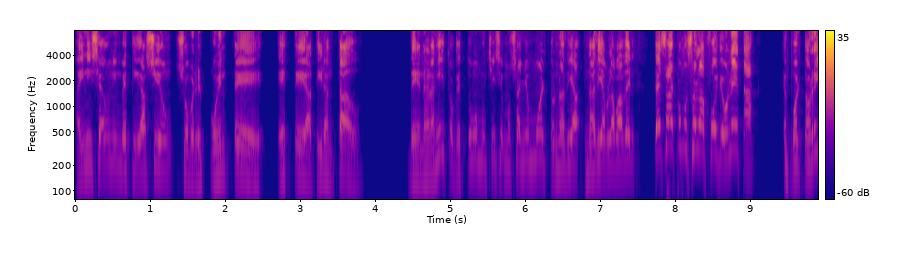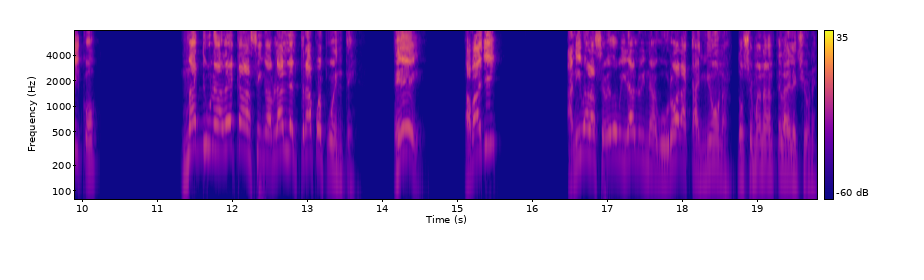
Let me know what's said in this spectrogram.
ha iniciado una investigación sobre el puente este atirantado de Naranjito, que estuvo muchísimos años muerto, nadie, nadie hablaba de él. ¿Usted sabe cómo son las follonetas en Puerto Rico? Más de una década sin hablar del trapo de puente. ¡Eh! ¿Estaba allí? Aníbal Acevedo Viral lo inauguró a la cañona dos semanas antes de las elecciones.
